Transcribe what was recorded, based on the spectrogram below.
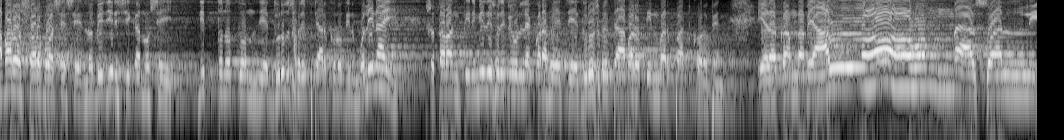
আবারও সর্বশেষে নবীজির শিখানো সেই নিত্য নতুন যে দুরুদ শরীফটি আর কোনোদিন বলি নাই, সুতরাং তিরমিজি শরীফে উল্লেখ করা হয়েছে দুরুদ শরীফটা আবারও তিনবার পাঠ করবেন। এরকম ভাবে আল্লাহুম্মা সাল্লি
